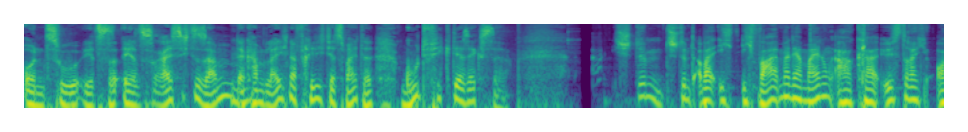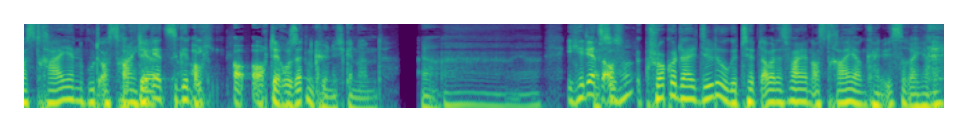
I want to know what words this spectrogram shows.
Und zu, jetzt, jetzt reißt sich zusammen, der Mhm. kam gleich nach Friedrich II., gut Fick der Sechste. Stimmt, stimmt. Aber ich, ich war immer der Meinung, ah klar, Österreich, Australien, gut, Australien. Auch ich der, hätte jetzt, auch, ich, auch, auch der Rosettenkönig genannt. Ja. ah, ja. ich hätte jetzt Weißt auf Crocodile Dildo getippt, aber das war ja ein Australier und kein Österreicher. Ne?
